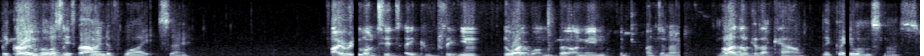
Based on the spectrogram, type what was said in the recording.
The grey horse is brown- kind of white, so I really wanted a completely white one, but I mean, I don't know. I like the look of that cow. the grey one's nice.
